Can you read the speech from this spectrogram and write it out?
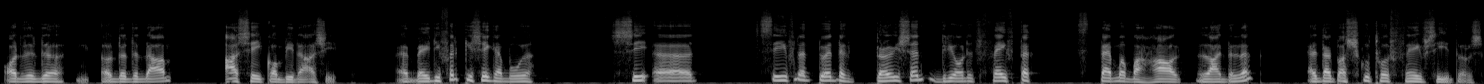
onder de, onder de naam AC-combinatie. En bij die verkiezing hebben we uh, eh, 27.350 stemmen behaald landelijk. En dat was goed voor vijf zetels.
